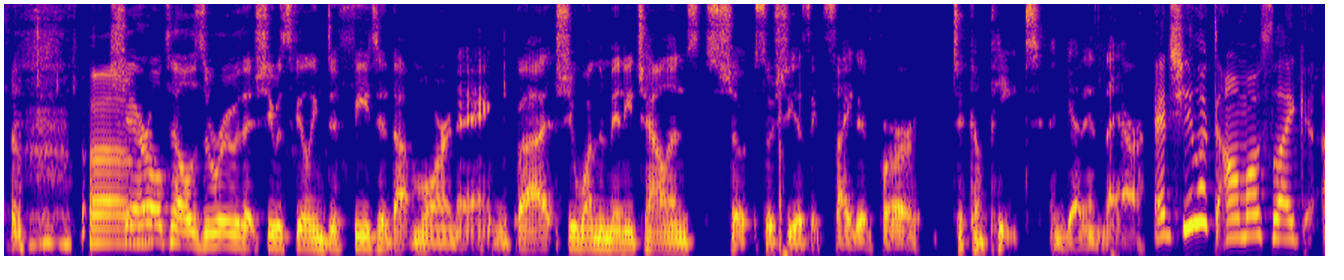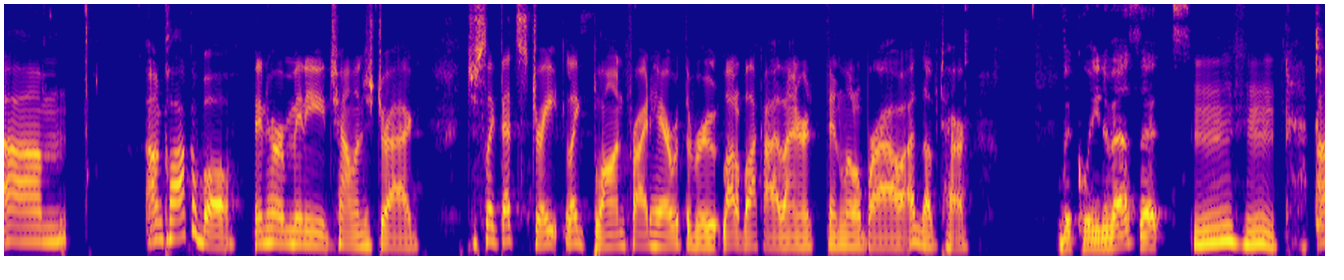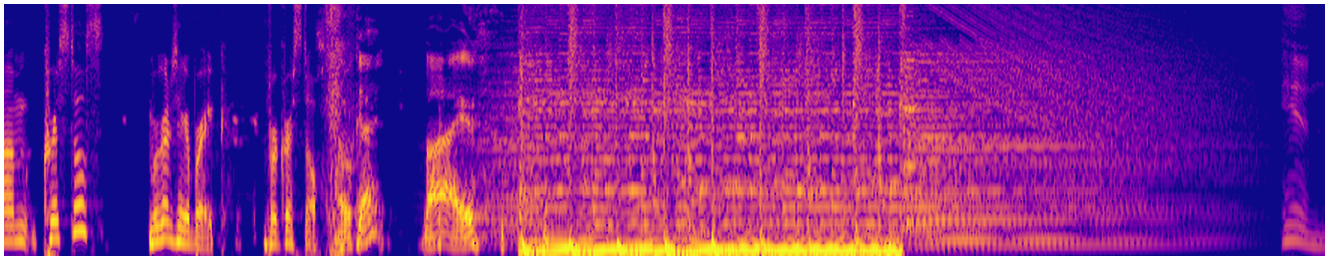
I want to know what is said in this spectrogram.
Um, Cheryl tells Rue that she was feeling defeated that morning, but she won the mini challenge, so, so she is excited for to compete and get in there. And she looked almost like um unclockable in her mini challenge drag. Just like that straight, like blonde fried hair with the root, a lot of black eyeliner, thin little brow. I loved her. The Queen of Essex. hmm Um, Crystal's. We're gonna take a break for Crystal. Okay, bye.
